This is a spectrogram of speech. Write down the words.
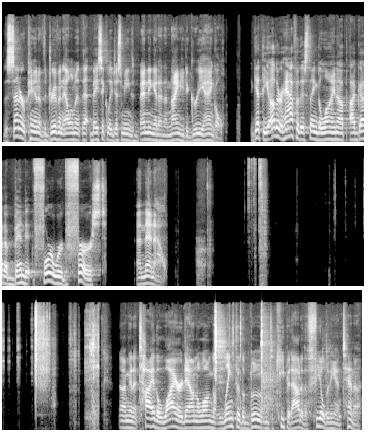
The center pin of the driven element, that basically just means bending it at a 90 degree angle. To get the other half of this thing to line up, I've got to bend it forward first and then out. Now I'm going to tie the wire down along the length of the boom to keep it out of the field of the antenna.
